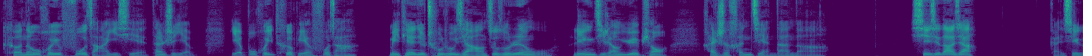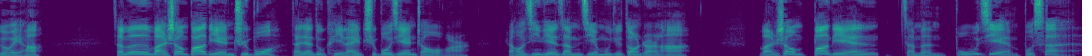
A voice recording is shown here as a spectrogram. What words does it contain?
可能会复杂一些，但是也也不会特别复杂。每天就抽抽奖，做做任务，领几张月票，还是很简单的啊！谢谢大家，感谢各位啊！咱们晚上八点直播，大家都可以来直播间找我玩儿然后今天咱们节目就到这儿了啊！晚上八点，咱们不见不散。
